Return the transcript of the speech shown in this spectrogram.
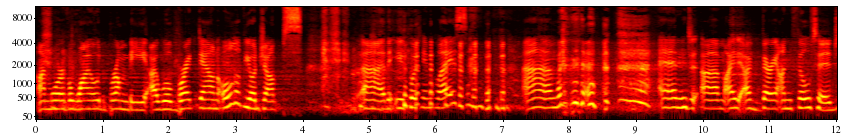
I'm more of a wild Brumby. I will break down all of your jumps uh, that you put in place. um, and um, I, am very unfiltered.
